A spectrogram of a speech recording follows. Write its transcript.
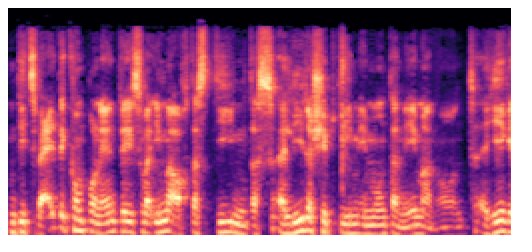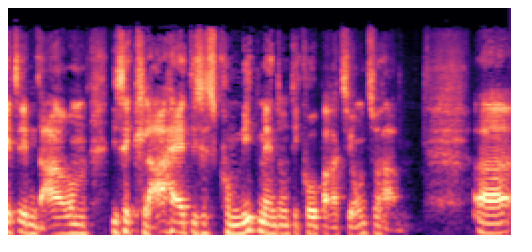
Und die zweite Komponente ist aber immer auch das Team, das äh, Leadership-Team im Unternehmen. Und hier geht es eben darum, diese Klarheit, dieses Commitment und die Kooperation zu haben. Äh,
